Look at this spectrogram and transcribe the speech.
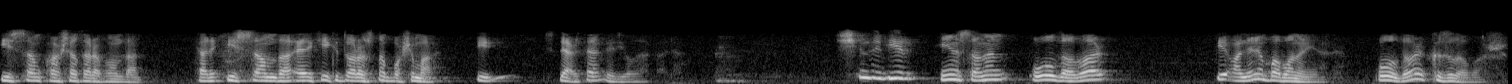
İslam karşı tarafından. Yani İslam'da erkek iki arasında boşuma derken ediyorlar böyle. Şimdi bir insanın oğul da var, bir annenin babanın yani. Oğul da var, kızı da var.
